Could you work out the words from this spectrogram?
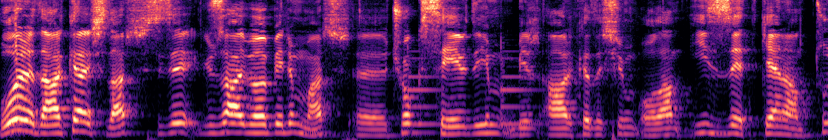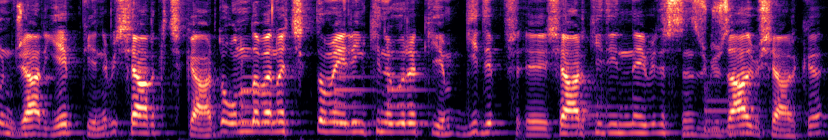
Bu arada arkadaşlar size güzel bir haberim var. Ee, çok sevdiğim bir arkadaşım olan İzzet Kenan Tuncer yepyeni bir şarkı çıkardı. Onu da ben açıklamaya linkini bırakayım. Gidip e, şarkıyı dinleyebilirsiniz. Güzel bir şarkı.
